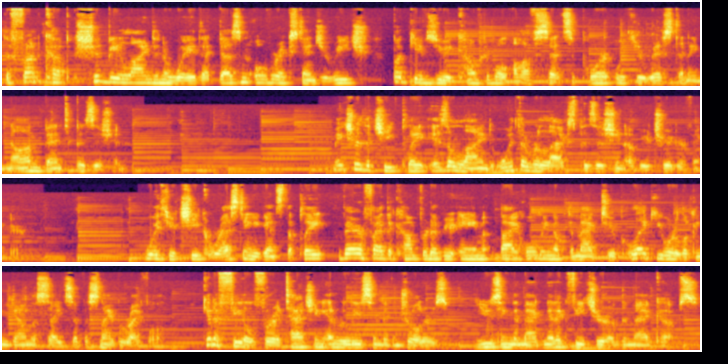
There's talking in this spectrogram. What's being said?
The front cup should be aligned in a way that doesn't overextend your reach, but gives you a comfortable offset support with your wrist in a non-bent position. Make sure the cheek plate is aligned with a relaxed position of your trigger finger. With your cheek resting against the plate, verify the comfort of your aim by holding up the mag tube like you are looking down the sights of a sniper rifle. Get a feel for attaching and releasing the controllers, using the magnetic feature of the mag cups.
